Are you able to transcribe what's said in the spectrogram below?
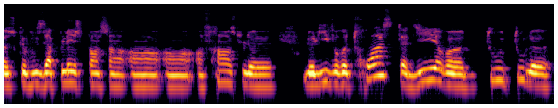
euh, ce que vous appelez, je pense, en, France, le, livre 3, c'est-à-dire euh, tout, tout le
